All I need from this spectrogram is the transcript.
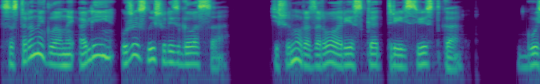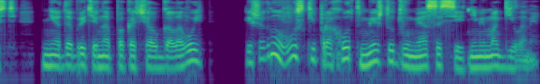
Со стороны главной аллеи уже слышались голоса. Тишину разорвала резкая трель свистка. Гость неодобрительно покачал головой и шагнул в узкий проход между двумя соседними могилами.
